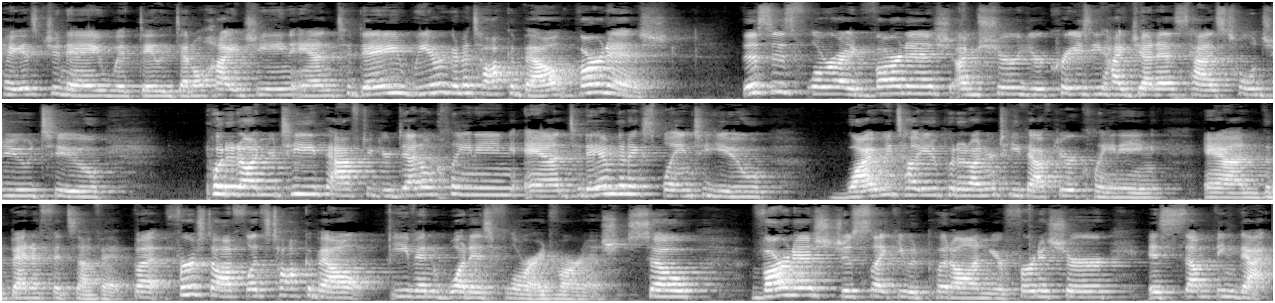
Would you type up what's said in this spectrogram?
Hey, it's Janae with Daily Dental Hygiene, and today we are going to talk about varnish. This is fluoride varnish. I'm sure your crazy hygienist has told you to put it on your teeth after your dental cleaning, and today I'm going to explain to you why we tell you to put it on your teeth after your cleaning and the benefits of it. But first off, let's talk about even what is fluoride varnish. So, Varnish, just like you would put on your furniture, is something that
